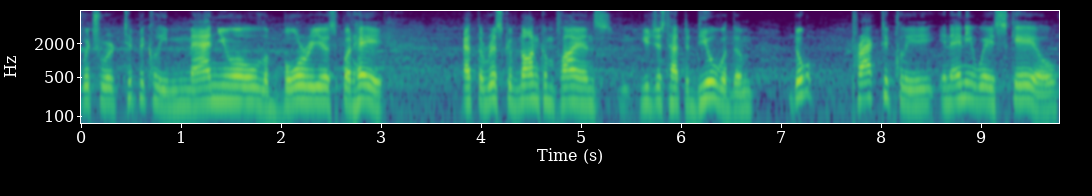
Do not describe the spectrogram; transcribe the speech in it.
which were typically manual, laborious, but hey, at the risk of non-compliance, you just had to deal with them, don't practically in any way scale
